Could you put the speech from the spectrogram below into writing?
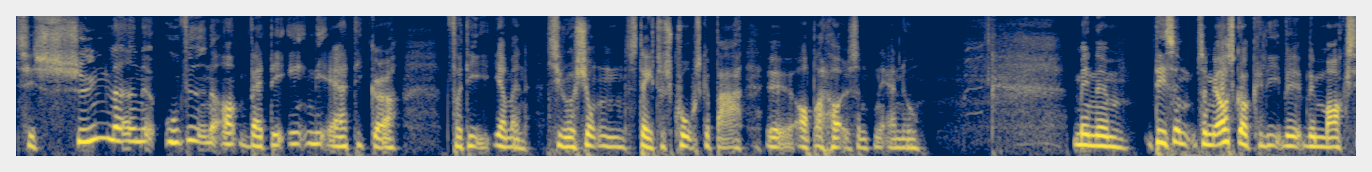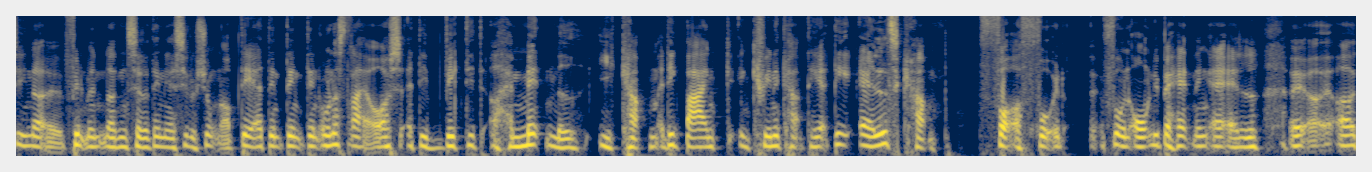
Til synladende uvidende om, hvad det egentlig er, de gør. fordi jamen, situationen, status quo skal bare øh, opretholdes, som den er nu. Men øhm, det, som, som jeg også godt kan lide ved, ved Moxie, når øh, filmen, når den sætter den her situation op, det er, at den, den, den understreger også, at det er vigtigt at have mænd med i kampen. At det ikke bare er en, en kvindekamp, det her. Det er alles kamp for at få et øh, få en ordentlig behandling af alle. Øh, og, og,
